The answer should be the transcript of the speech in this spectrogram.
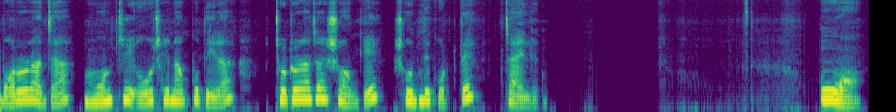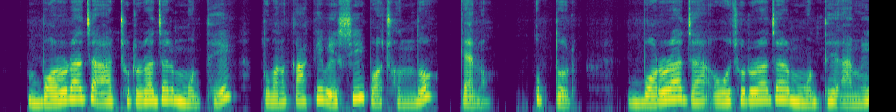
বড় রাজা, মন্ত্রী ও সেনাপতিরা ছোট রাজার সঙ্গে সন্ধি করতে চাইলেন। ও বড় রাজা আর ছোট রাজার মধ্যে তোমার কাকে বেশি পছন্দ? কেন? উত্তর বড় রাজা ও ছোট রাজার মধ্যে আমি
